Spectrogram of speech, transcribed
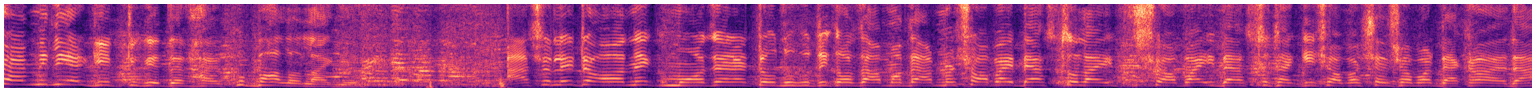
ফ্যামিলি আর গেট টুগেদার হয়, খুব ভালো লাগে। আসলে এটা অনেক মজার একটা অনুভূতি কথা আমাদের, আমরা সবাই ব্যস্ত লাইফ সবাই ব্যস্ত থাকি, সবার সাথে সবার দেখা হয় না।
